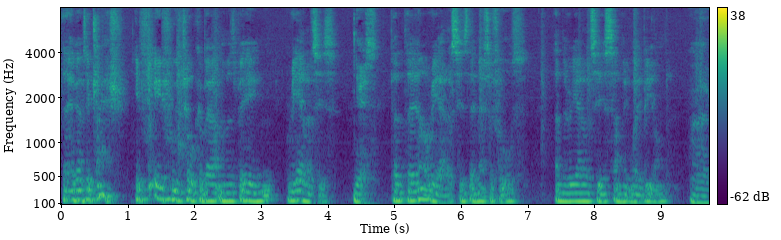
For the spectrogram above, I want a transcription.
they're going to clash if if we talk about them as being realities. Yes. But they're not realities; they're metaphors, and the reality is something way beyond. Uh,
